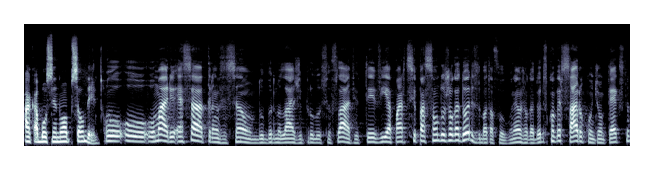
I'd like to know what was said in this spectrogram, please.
acabou sendo uma opção dele. O, o, o Mário, essa transição do Bruno Lage para o Lúcio Flávio teve a participação dos jogadores do Botafogo, né? Os jogadores conversaram com o John Textor,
